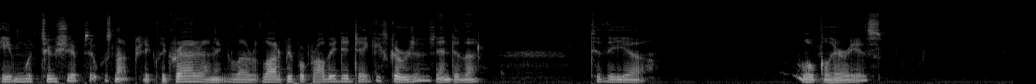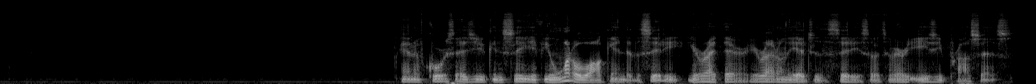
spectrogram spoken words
Even with two ships, it was not particularly crowded. I think a lot, a lot of people probably did take excursions into the to the uh, local areas. And of course, as you can see, if you want to walk into the city, you're right there. You're right on the edge of the city, so it's a very easy process.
